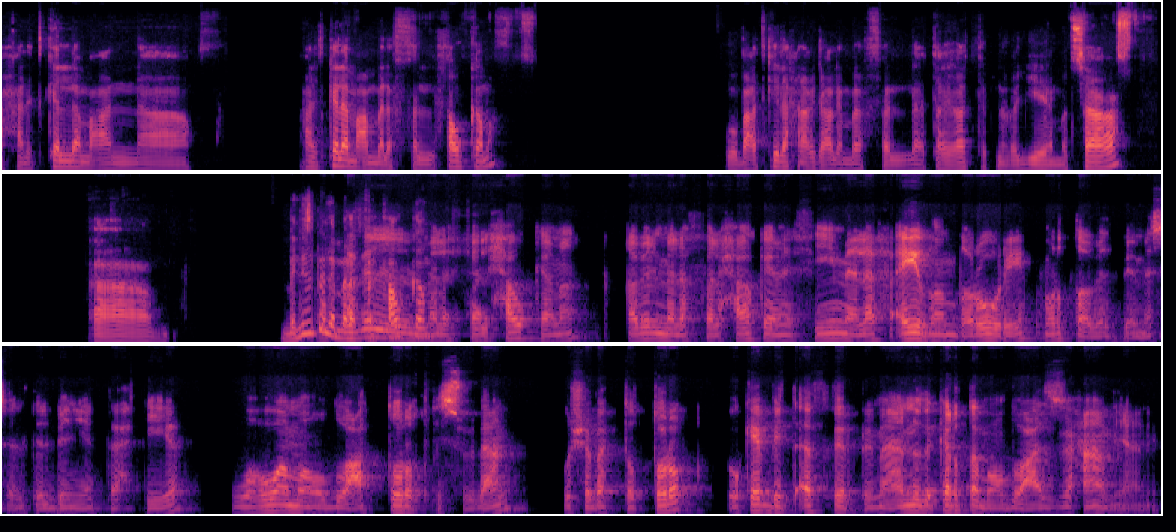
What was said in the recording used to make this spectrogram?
حنتكلم آه، عن حنتكلم عن ملف الحوكمة. وبعد كده حنرجع لملف التغيرات التكنولوجية المتسارعة. آه بالنسبة لملف الحوكمة ملف الحوكمة قبل ملف الحوكمه في ملف أيضا ضروري مرتبط بمسألة البنية التحتية وهو موضوع الطرق في السودان وشبكة الطرق وكيف بتأثر بما أنه ذكرت موضوع الزحام يعني.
